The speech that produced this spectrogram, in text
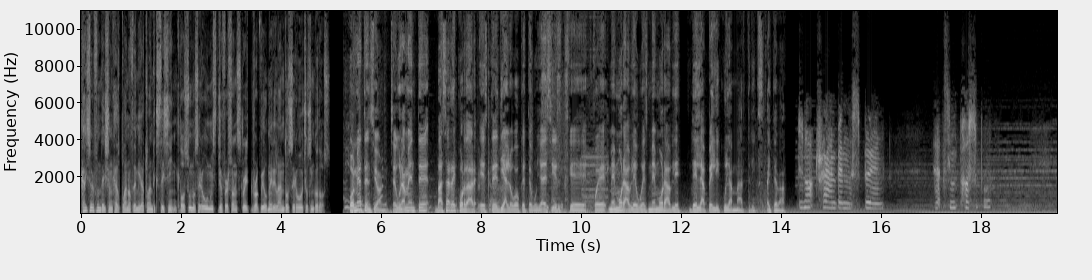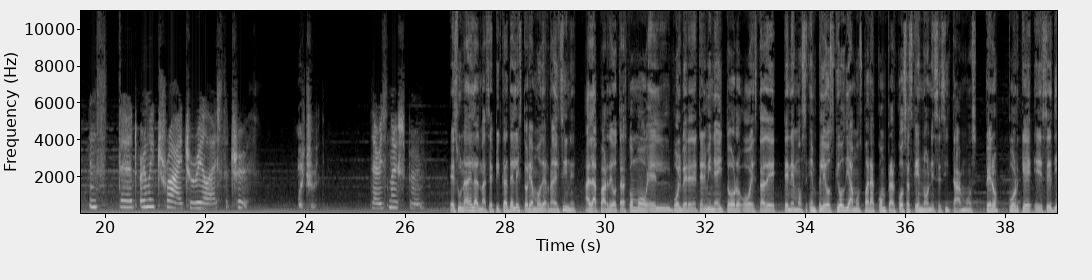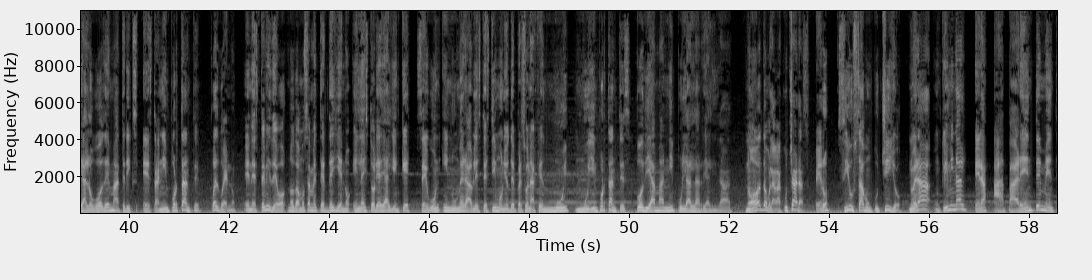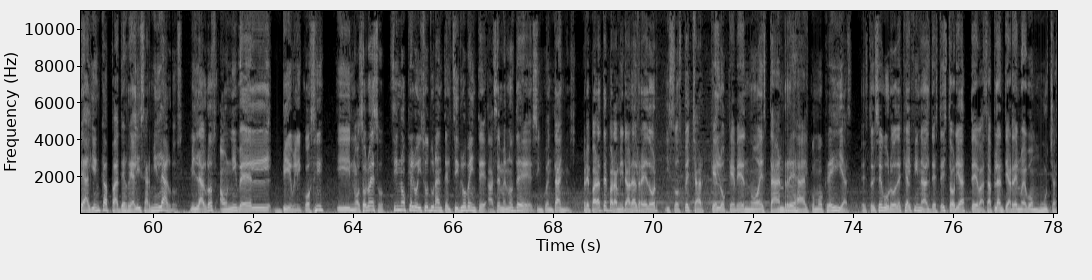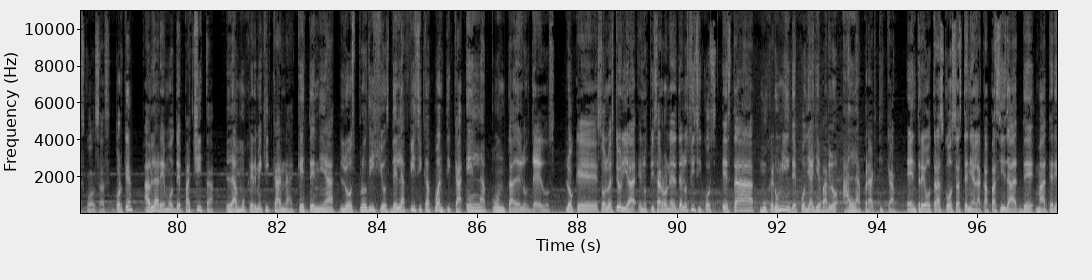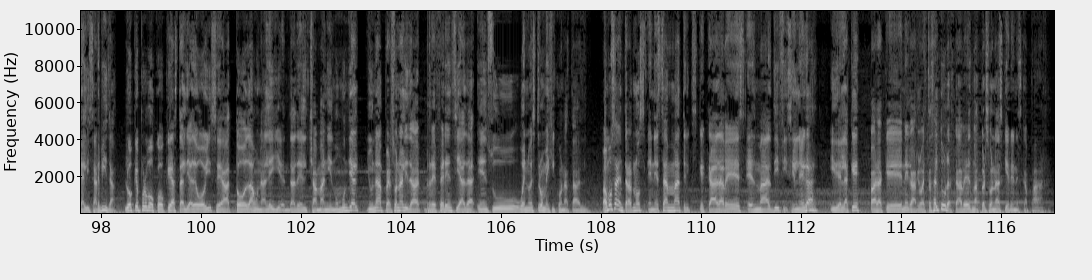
Kaiser Foundation Health Plan of the Mid-Atlantic Stay Inc. 2101 East Jefferson Street, Rockville, Maryland 20852. Ponme atención, seguramente vas a recordar este diálogo que te voy a decir que fue memorable o es memorable de la película Matrix. Ahí te va. Do not try and bend the spoon. That's impossible. Instead, only try to realize the truth. What truth? There is no spoon. Es una de las más épicas de la historia moderna del cine, a la par de otras como el Volveré de Terminator o esta de tenemos empleos que odiamos para comprar cosas que no necesitamos. Pero, ¿por qué ese diálogo de Matrix es tan importante? Pues bueno, en este video nos vamos a meter de lleno en la historia de alguien que, según innumerables testimonios de personajes muy, muy importantes, podía manipular la realidad. No doblaba cucharas, pero sí usaba un cuchillo. No era un criminal, era aparentemente alguien capaz de realizar milagros. Milagros a un nivel bíblico, ¿sí? Y no solo eso, sino que lo hizo durante el siglo XX, hace menos de 50 años. Prepárate para mirar alrededor y sospechar que lo que ves no es tan real como creías. Estoy seguro de que al final de esta historia te vas a plantear de nuevo muchas cosas. ¿Por qué? Hablaremos de Pachita, la mujer mexicana que tenía los prodigios de la física cuántica en la punta de los dedos. Lo que solo es teoría en los pizarrones de los físicos. Esta mujer humilde podía llevarlo a la práctica. Entre otras cosas tenía la capacidad de materializar vida, lo que provocó que hasta el día de hoy sea toda una leyenda del chamanismo mundial y una personalidad referenciada en su en nuestro México natal. Vamos a adentrarnos en esa Matrix que cada vez es más difícil negar y de la que, ¿para qué negarlo a estas alturas? Cada vez más personas quieren escapar.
